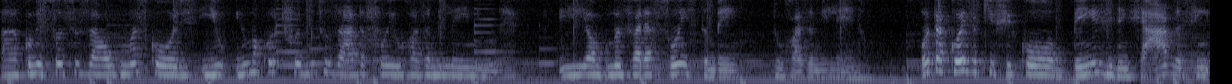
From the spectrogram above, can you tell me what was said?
Uh, começou a se usar algumas cores e, e, uma cor que foi muito usada foi o rosa millennium, né? E algumas variações também do rosa millennium. Outra coisa que ficou bem evidenciada, assim,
